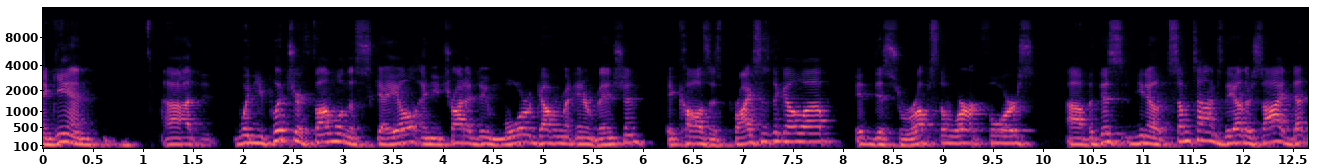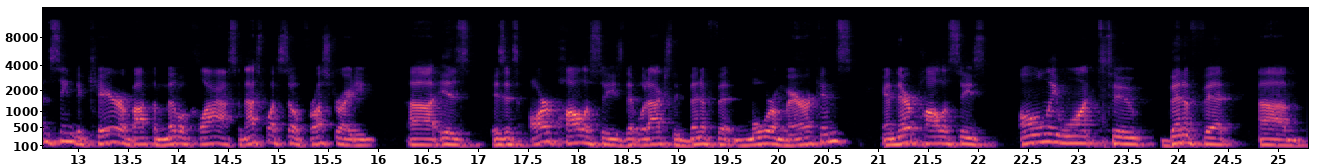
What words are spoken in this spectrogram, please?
And again, uh, when you put your thumb on the scale and you try to do more government intervention, it causes prices to go up. It disrupts the workforce. Uh, but this, you know, sometimes the other side doesn't seem to care about the middle class, and that's what's so frustrating. Uh, is is it's our policies that would actually benefit more Americans, and their policies only want to benefit um,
